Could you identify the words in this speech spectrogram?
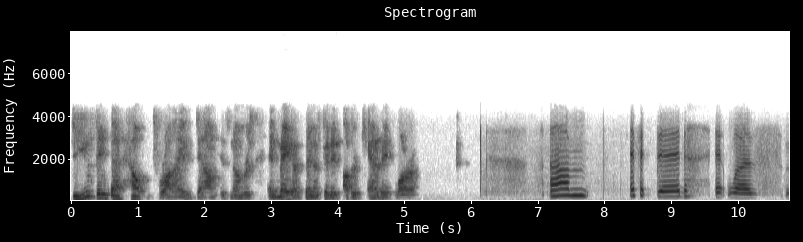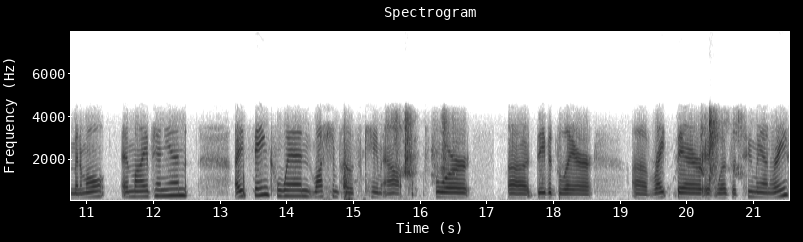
do you think that helped drive down his numbers and may have benefited other candidates, Laura? Um, if it did, it was minimal, in my opinion. I think when Washington Post came out for uh, David Blair, uh, right there it was a two-man race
